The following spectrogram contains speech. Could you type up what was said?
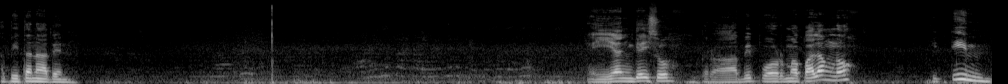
Kapitan natin. Ayan guys oh. Grabe, forma pa lang no. Itim.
